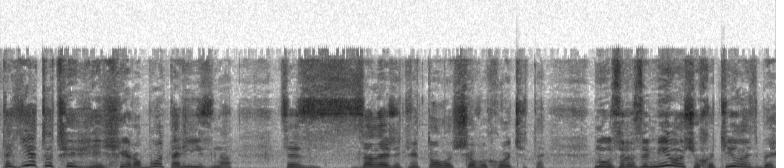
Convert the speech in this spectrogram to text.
Та є тут і робота різна. Це залежить від того, що ви хочете. Ну, зрозуміло, що хотілося б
